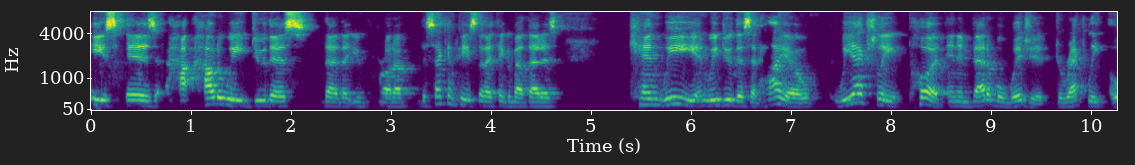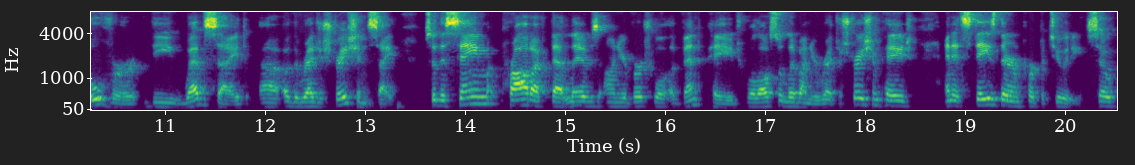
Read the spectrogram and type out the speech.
piece is how, how do we do this that, that you brought up? The second piece that I think about that is can we, and we do this at Hio, we actually put an embeddable widget directly over the website uh, of the registration site. So the same product that lives on your virtual event page will also live on your registration page and it stays there in perpetuity. So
